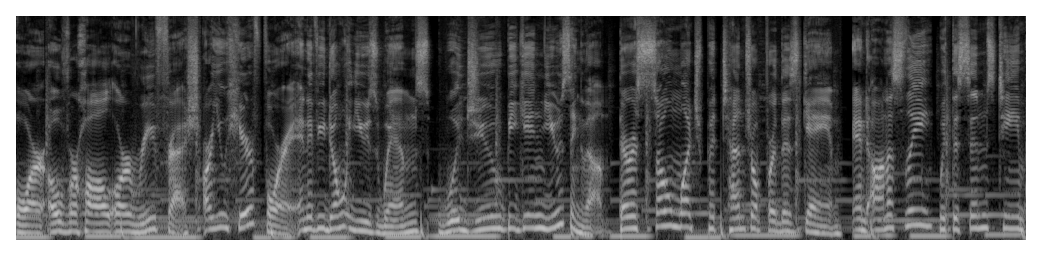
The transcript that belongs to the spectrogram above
or overhaul or refresh. Are you here for it? And if you don't use whims, would you begin using them? There is so much potential for this game. And honestly, with the Sims team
